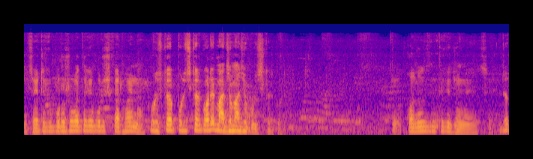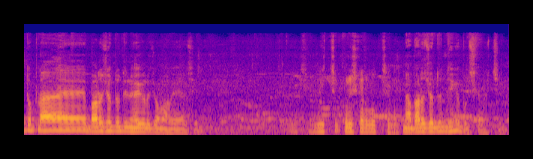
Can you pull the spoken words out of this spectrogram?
আচ্ছা এটা কি পুরসভা থেকে পরিষ্কার হয় না? পরিষ্কার পরিষ্কার করে মাঝে মাঝে পরিষ্কার করে। তো কতদিন থেকে জমে আছে? এটা তো প্রায় বারো চোদ্দ দিন হয়ে গেলো জমা হয়ে আছে। আচ্ছা, নিশ্চয় পরিষ্কার করছে না? না বারো চোদ্দ দিন থেকে পরিষ্কার হচ্ছে। না।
